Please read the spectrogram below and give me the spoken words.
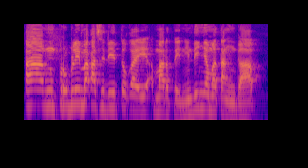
ang problema kasi dito kay Martin, hindi niya matanggap.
